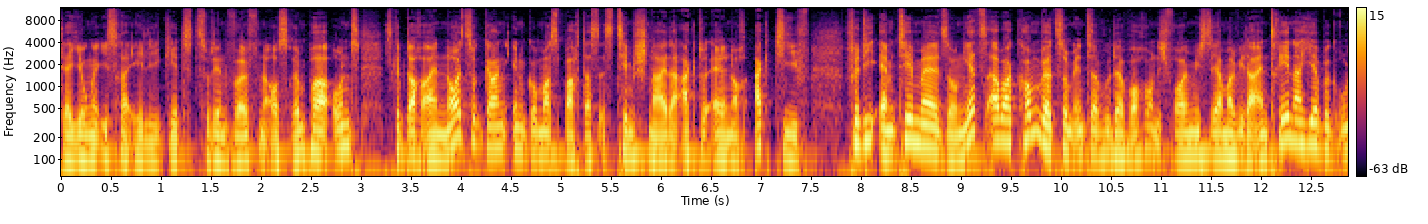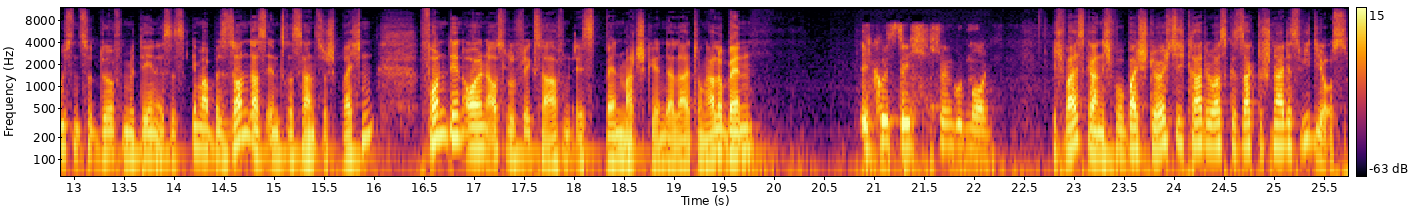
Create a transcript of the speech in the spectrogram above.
der junge Israeli, geht zu den Wölfen aus Rimpa. Und es gibt auch einen Neuzugang in Gummersbach. Das ist Tim Schneider aktuell noch aktiv für die MT Melsung. Jetzt aber kommen wir zum Interview der Woche und ich freue mich sehr, mal wieder einen Trainer hier begrüßen zu dürfen, mit denen ist es immer besonders interessant zu sprechen. Von den Eulen aus Ludwigshafen ist Ben Matschke in der Leitung. Hallo Ben. Ich grüße dich. Schönen guten Morgen. Ich weiß gar nicht, wobei störe ich dich gerade? Du hast gesagt, du schneidest Videos.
